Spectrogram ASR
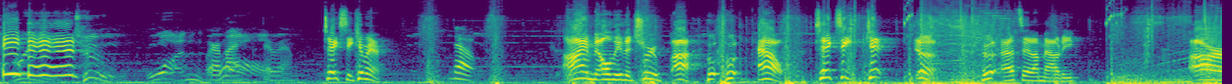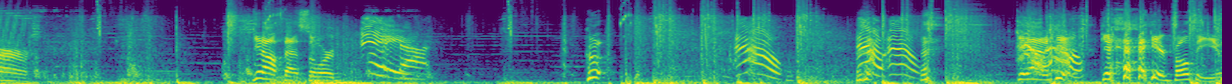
Three, Haven. two, one, Where am I? brawl. There I am. Tixie, come here. No. I'm only the troop. Ah, hoo, hoo, ow. Tixie, get. Uh, hoo, that's it, I'm outie. Arr. Get off that sword. Hey! That. Hoo. Ow! Ow! Ow! Get out of Ow. here. Get out of here, both of you.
